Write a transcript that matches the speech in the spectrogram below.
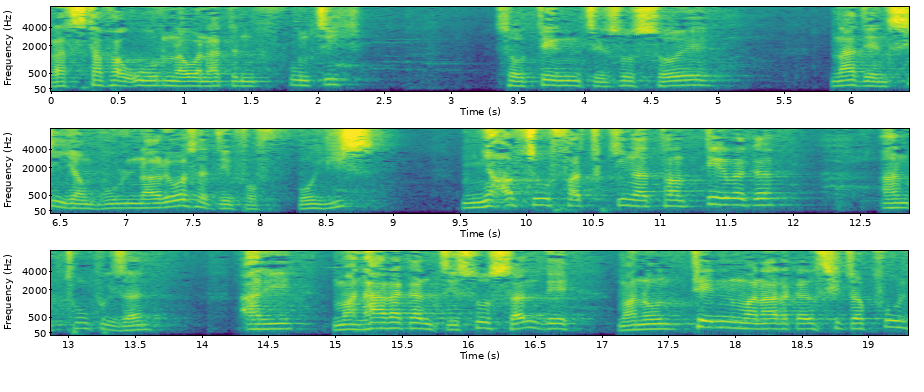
Raha tsy tafaorina ao anatin'ny fontsika izao tenin'i Jesosy izao hoe, na dia ny singam-bolonareo aza dia voaisa, miantso fatokiana tanteraka an'ny Tompo izany. Ary manaraka an'i Jesosy izany dia manao ny teniny manaraka ny sitrapony,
